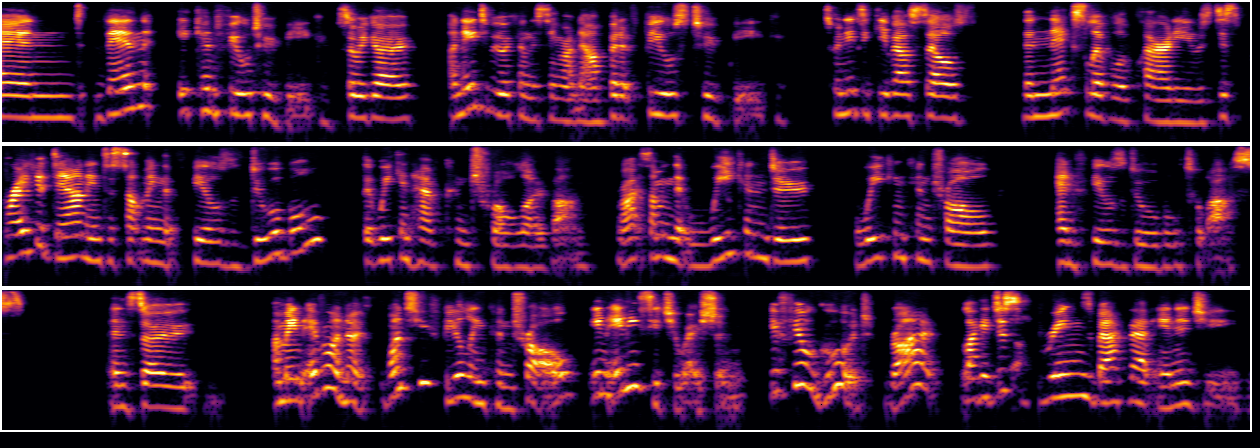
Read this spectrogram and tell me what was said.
And then it can feel too big. So we go, I need to be working on this thing right now, but it feels too big. So we need to give ourselves the next level of clarity is just break it down into something that feels doable that we can have control over, right? Something that we can do, we can control, and feels doable to us. And so, I mean, everyone knows once you feel in control in any situation, you feel good, right? Like it just brings back that energy.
